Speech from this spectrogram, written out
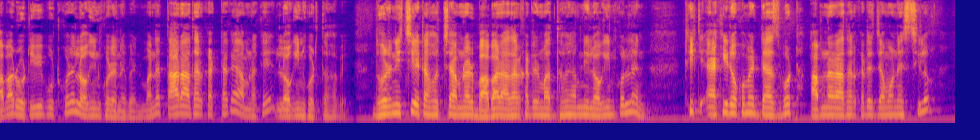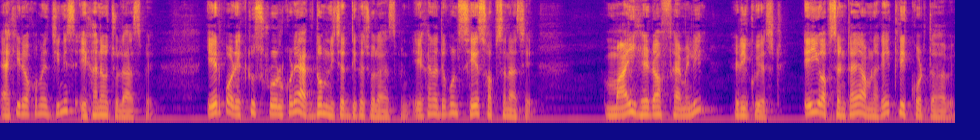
আবার ওটিপি পুট করে লগ করে নেবেন। মানে তার আধার কার্ডটাকে আপনাকে লগ করতে হবে। ধরে নিচ্ছি এটা হচ্ছে আপনার বাবার আধার কার্ডের মাধ্যমে আপনি লগ করলেন। ঠিক একই রকমের ড্যাশবোর্ড আপনার আধার কার্ডে যেমন এসেছিল, একই রকমের জিনিস এখানেও চলে আসবে। এরপর একটু স্ক্রোল করে একদম নিচের দিকে চলে আসবেন। এখানে দেখুন শেষ অপশান আছে my head of family request এই অপশানটায় আপনাকে ক্লিক করতে হবে।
